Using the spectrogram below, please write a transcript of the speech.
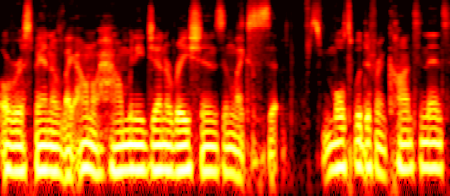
over a span of like I don't know how many generations and like multiple different continents.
